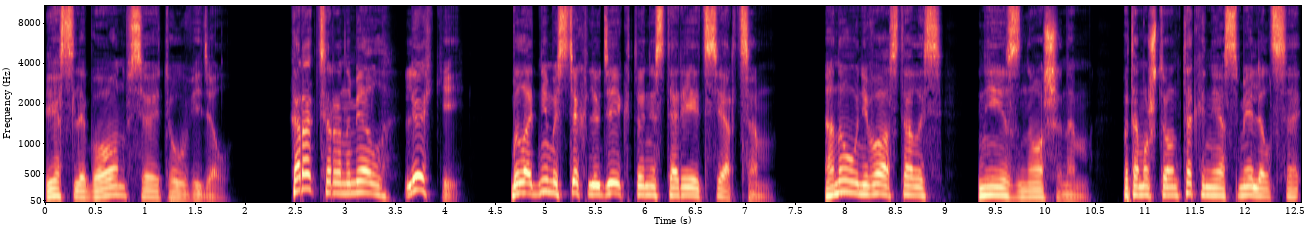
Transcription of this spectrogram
если бы он все это увидел. Характер он имел легкий, был одним из тех людей, кто не стареет сердцем. Оно у него осталось неизношенным, потому что он так и не осмелился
